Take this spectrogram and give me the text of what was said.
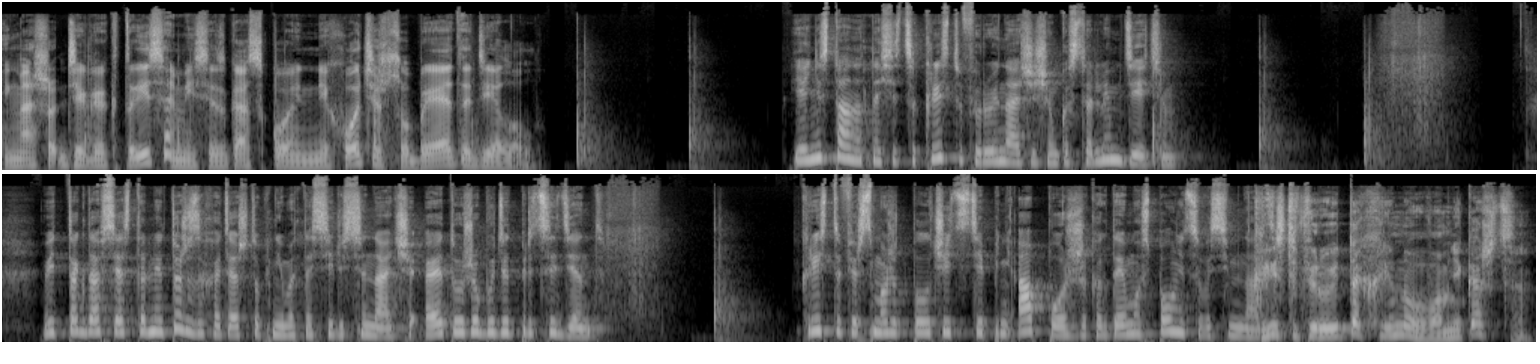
и наша директриса, миссис Гаскоин, не хочет, чтобы я это делал. Я не стану относиться к Кристоферу иначе, чем к остальным детям. Ведь тогда все остальные тоже захотят, чтобы к ним относились иначе, а это уже будет прецедент. Кристофер сможет получить степень А позже, когда ему исполнится 18. Кристоферу и так хреново, вам не кажется?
